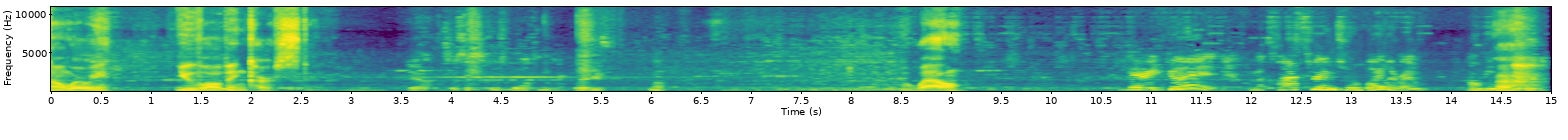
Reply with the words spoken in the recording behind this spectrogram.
Don't worry. You've all been cursed. Yeah, it's just who's walking in my grave. Come on. Well, Very good. From a classroom to a boiler room. Only Ugh. Riverdale.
